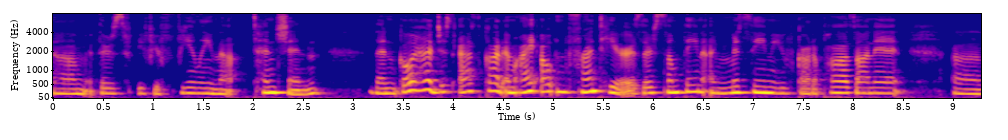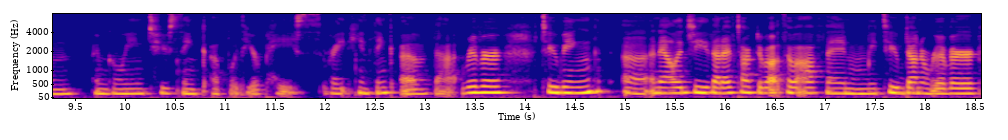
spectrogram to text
um, if there's if you're feeling that tension, then go ahead, just ask God, Am I out in front here? Is there something I'm missing? You've got to pause on it. Um, I'm going to sync up with your pace, right? You can think of that river tubing uh, analogy that I've talked about so often. When we tube down a river,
